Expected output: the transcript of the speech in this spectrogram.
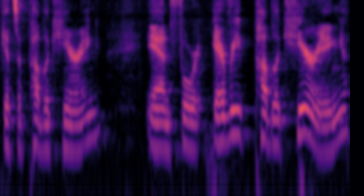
gets a public hearing. And for every public hearing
